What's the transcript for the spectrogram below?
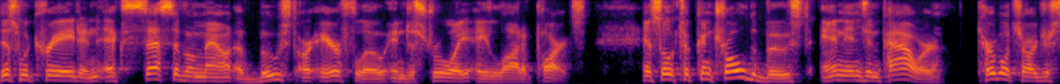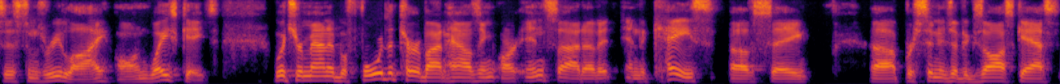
this would create an excessive amount of boost or airflow and destroy a lot of parts. And so to control the boost and engine power, turbocharger systems rely on wastegates, which are mounted before the turbine housing or inside of it in the case of, say, uh, percentage of exhaust gas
